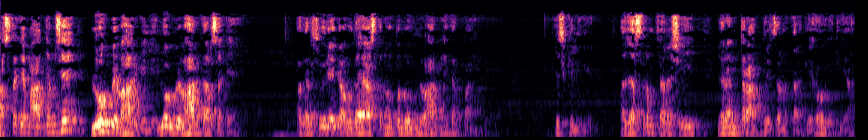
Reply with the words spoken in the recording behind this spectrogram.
अस्त के माध्यम से लोक व्यवहार के लिए, लोक व्यवहार कर सके। अगर सूर्य का उदय अस्त हो तो लोग व्यवहार नहीं कर पाएँगे। इसके लिए अजस्त्रम चरसी निरंतर आप विचरण करते हो इतिहास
